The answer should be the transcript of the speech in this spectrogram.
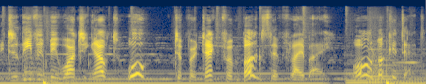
It'll even be watching out ooh, to protect from bugs that fly by. Oh, look at that.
